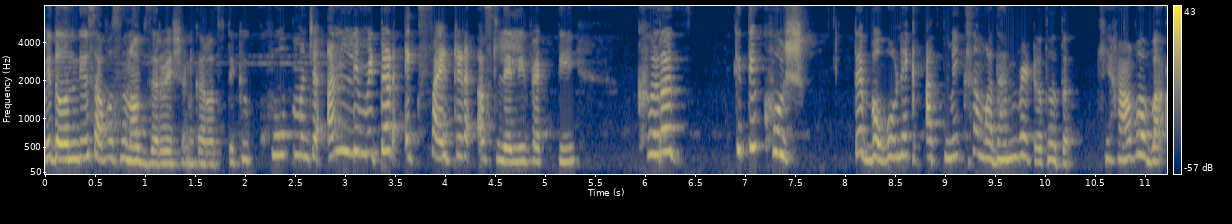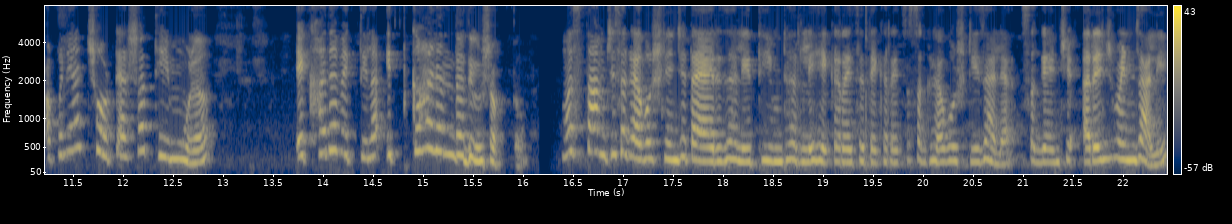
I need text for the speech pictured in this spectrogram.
मी दोन दिवसापासून ऑब्झर्वेशन करत होते की खूप म्हणजे अनलिमिटेड एक्सायटेड असलेली व्यक्ती खरंच किती खुश. ते बघून एक आत्मिक समाधान भेटत होतं. की हा बाबा आपण या छोट्याशा थीममुळं एखाद्या व्यक्तीला इतका आनंद देऊ शकतो. मस्त आमची सगळ्या गोष्टींची तयारी झाली. थीम ठरली हे करायचं ते करायचं सगळ्या गोष्टी झाल्या. सगळ्यांची अरेंजमेंट झाली.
